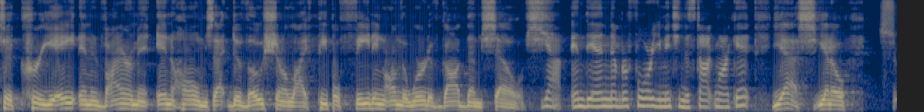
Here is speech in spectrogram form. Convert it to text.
to create an environment in homes, that devotional life, people feeding on the Word of God themselves. Yeah. And then number four, you mentioned the stock market. Yes. You know, so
